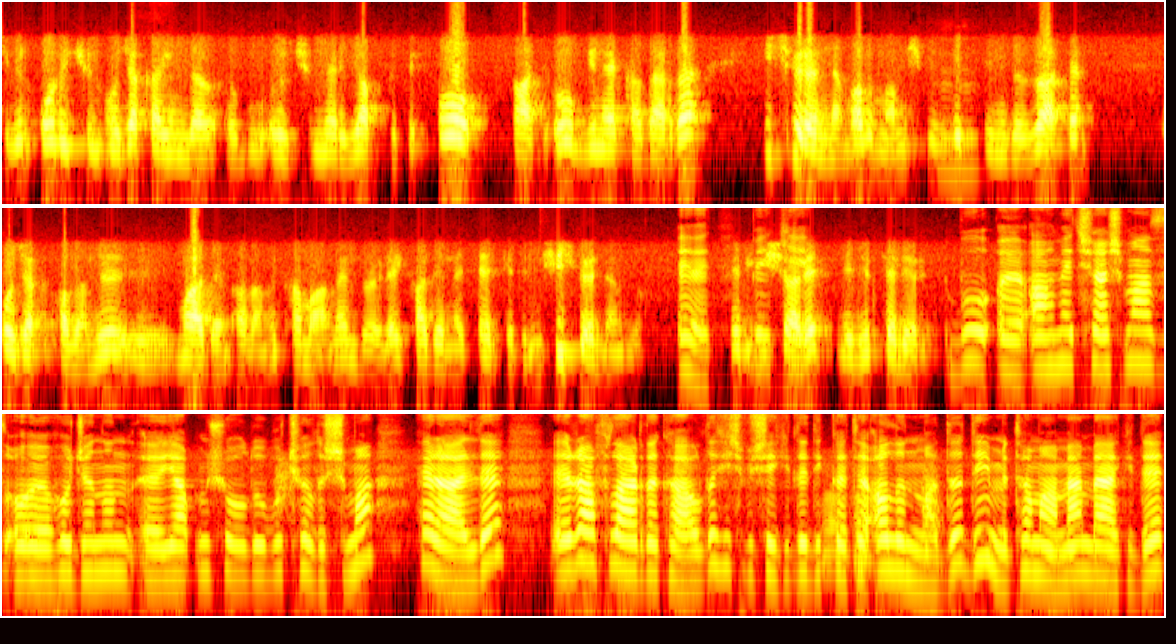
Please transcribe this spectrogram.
2013'ün Ocak ayında bu ölçümleri yaptık. O saat, o güne kadar da hiçbir önlem alınmamış. Biz Hı -hı. gittiğimizde zaten ocak alanı, e, maden alanı tamamen böyle kaderine terk edilmiş. Hiçbir önlem yok. Evet. Ne bir Peki, işaret ne bir teleri. Bu e, Ahmet Şaşmaz e, hocanın e, yapmış olduğu bu çalışma herhalde e, raflarda kaldı. Hiçbir şekilde dikkate Hı -hı. alınmadı değil mi? Tamamen belki de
